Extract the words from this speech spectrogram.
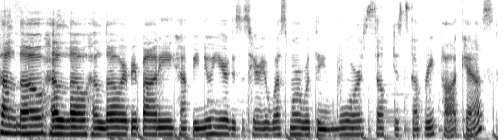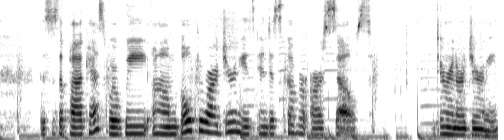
Hello, hello, hello, everybody. Happy New Year. This is Harriet Westmore with the Moore Self Discovery Podcast. This is the podcast where we um, go through our journeys and discover ourselves during our journey.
